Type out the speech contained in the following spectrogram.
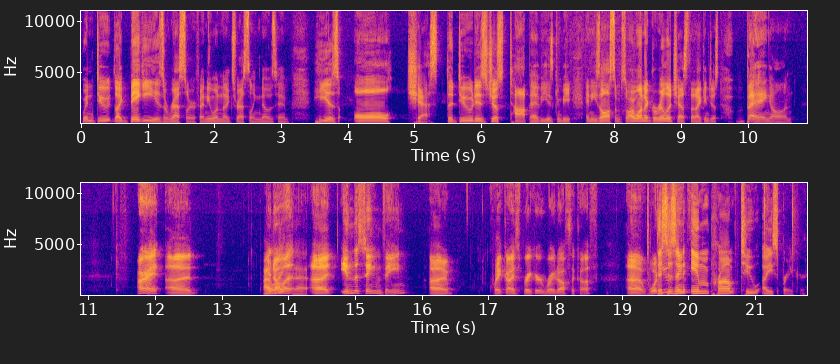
When dude like Big E is a wrestler. If anyone likes wrestling, knows him. He is all chest. The dude is just top heavy as can be, and he's awesome. So I want a gorilla chest that I can just bang on. All right. Uh, I know like what? that. Uh, in the same vein, uh, quick icebreaker right off the cuff. Uh, what This do you is think? an impromptu icebreaker.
